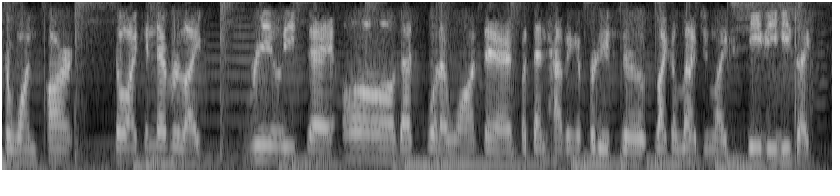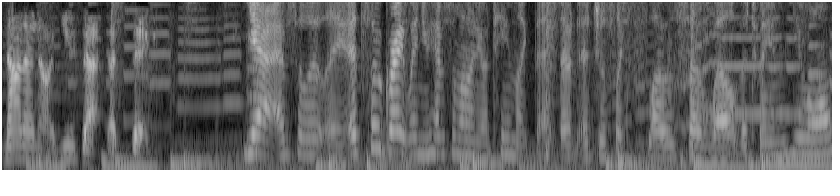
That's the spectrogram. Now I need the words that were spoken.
to one part, so I can never like really say, oh, that's what I want there. But then having a producer like a legend like Stevie, he's like, no, no, no, use that. That's sick. yeah, absolutely. It's so great when you have someone on your team like that that it just like flows so well between you all.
